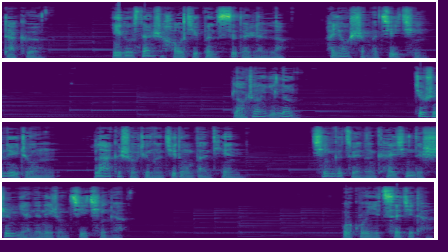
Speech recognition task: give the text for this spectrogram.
大哥，你都三十好几奔死的人了，还要什么激情？老张一愣，就是那种拉个手就能激动半天。亲个嘴能开心的失眠的那种激情啊！我故意刺激他，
